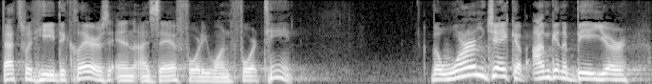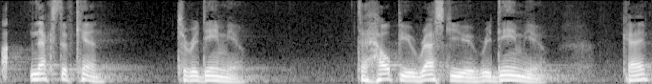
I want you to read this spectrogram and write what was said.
That's what he declares in Isaiah 41 14. The worm Jacob, I'm going to be your uh, next of kin to redeem you, to help you, rescue you, redeem you. Okay?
